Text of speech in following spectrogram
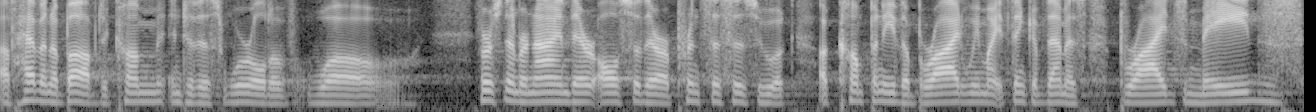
of heaven above to come into this world of woe. Verse number nine, there also there are princesses who accompany the bride. We might think of them as bridesmaids.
